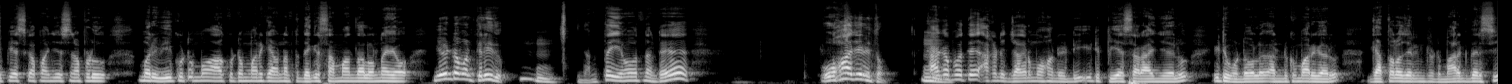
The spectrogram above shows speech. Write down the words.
ఐపీఎస్గా పనిచేసినప్పుడు మరి ఈ కుటుంబం ఆ కుటుంబానికి ఏమన్నా అంత దగ్గర సంబంధాలు ఉన్నాయో ఏంటో మనకు తెలియదు ఇదంతా ఏమవుతుందంటే ఊహాజనితం. కాకపోతే అక్కడ జగన్మోహన్ రెడ్డి ఇటు పిఎస్ఆర్ ఆంజనేయులు ఇటు ఉండవల్లి అరుణ్ కుమార్ గారు గతంలో జరిగినటువంటి మార్గదర్శి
